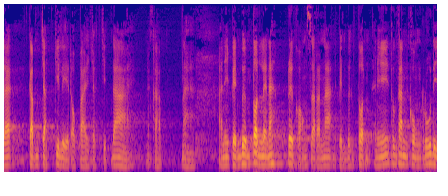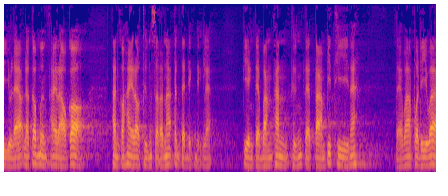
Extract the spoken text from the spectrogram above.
และกำจัดกิเลสออกไปจากจิตได้นะครับนะ อันนี้เป็นเบื้องต้นเลยนะ เรื่องของสารณะเป็นเบื้องต้น อันนี้ทุกท่านคงรู้ดีอยู่แล้ว แล้วก็เมืองไทยเราก็ท่านก็ให้เราถึงสารณะตั้งแต่เด็ก ๆ แล้ว เพียงแต่บางท่านถึงแต่ตามพิธีนะ แต่ว่าพอดีว่า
